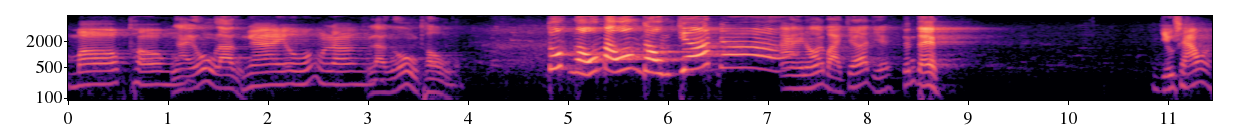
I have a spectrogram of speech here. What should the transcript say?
Một thùng. Ngày uống một lần. Ngày uống lần. Lần uống thùng. Thuốc ngủ mà uống thùng chết đó. Ai nói bà chết vậy? Tính tiền. Triệu sáu à.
